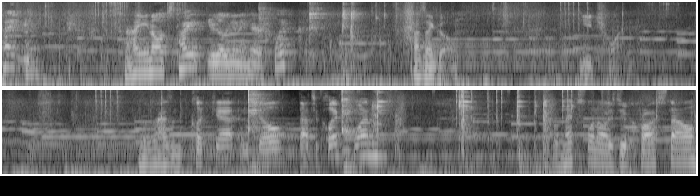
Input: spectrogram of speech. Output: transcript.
tighten. Now you know it's tight? You're gonna hear a click as I go. Each one. It hasn't clicked yet until that's a click one. So next one I always do cross style.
